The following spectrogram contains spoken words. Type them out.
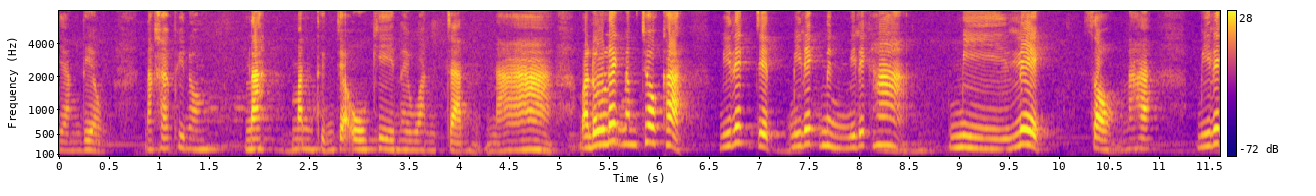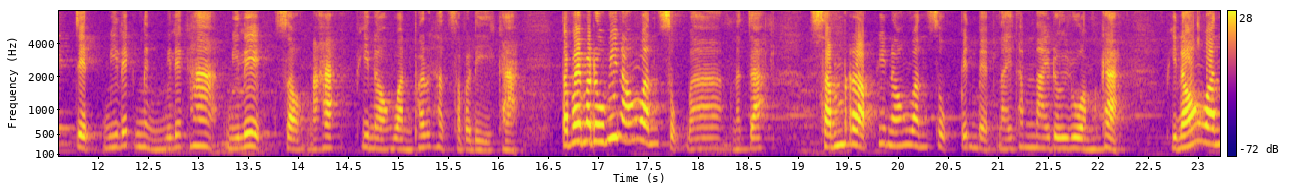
อย่างเดียวนะคะ พี่น้องนะ มันถึงจะโอเคในวันจันทร์นะมาดูเลขนำโชคค่ะ มีเลข 7 มีเลข 1 มีเลข 5 มีเลข 2 นะคะ มีเลข 7 มีเลข 1 มีเลข 5 มีเลข 2 นะคะ พี่น้องวันพฤหัสบดีค่ะ ต่อไปมาดูพี่น้องวันศุกร์บ้างนะจ๊ะ สำหรับพี่น้องวันศุกร์เป็นแบบไหนทำนายโดยรวมค่ะ พี่น้องวัน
